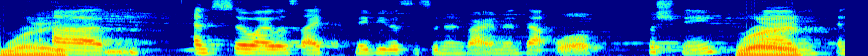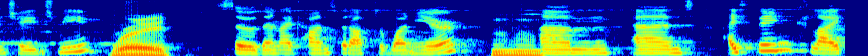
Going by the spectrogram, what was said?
right, Um, and so I was like, maybe this is an environment that will push me Right. um, and change me. right. So then I transferred after one year. Mhm. Um, and I think like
